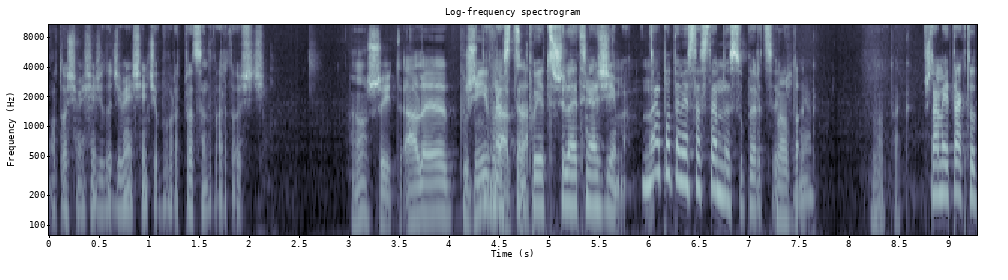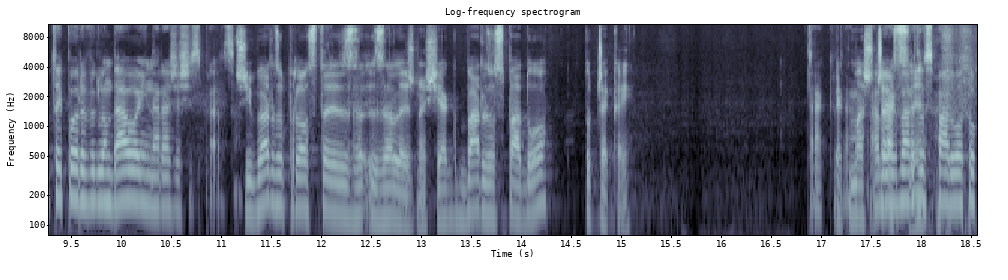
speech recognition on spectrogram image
od 80 do 90% wartości. No shit, ale później wraca. Następuje trzyletnia zima. No a potem jest następny super cykl. No tak. Nie? No tak. Przynajmniej tak to do tej pory wyglądało i na razie się sprawdza. Czyli bardzo prosta jest zależność. Jak bardzo spadło, to czekaj. Tak. Jak tak. masz czas, jak bardzo spadło, to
